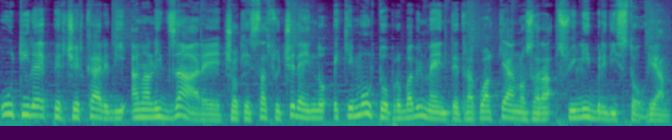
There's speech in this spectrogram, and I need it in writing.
utile per cercare di analizzare ciò che sta succedendo e che molto probabilmente tra qualche anno sarà sui libri di storia.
